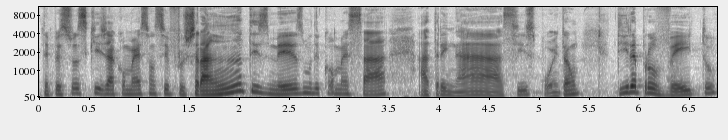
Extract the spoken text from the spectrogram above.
Tem pessoas que já começam a se frustrar antes mesmo de começar a treinar, a se expor. Então, tira proveito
